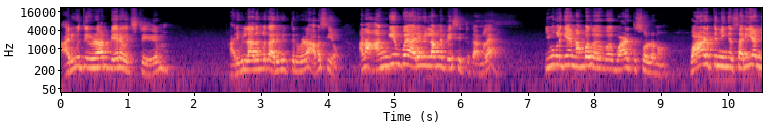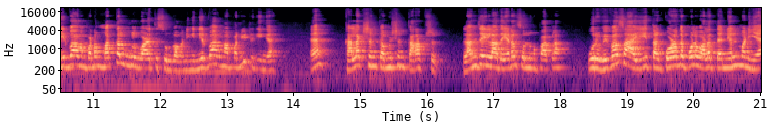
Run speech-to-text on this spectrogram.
அறிவு திருவிழான்னு பேரை வச்சுட்டு அறிவில்லாதவங்களுக்கு அறிவு திருவிழா அவசியம். ஆனால் அங்கேயும் போய் அறிவு இல்லாமல் பேசிகிட்டு இருக்காங்களே இவங்களுக்கு ஏன் நம்ம வாழ்த்து சொல்லணும்? வாழ்த்து நீங்கள் சரியாக நிர்வாகம் பண்ண மக்கள் உங்களுக்கு வாழ்த்து சொல்லுவாங்க. நீங்கள் நிர்வாகமாக பண்ணிட்டு இருக்கீங்க கலெக்ஷன் கமிஷன் கரப்ஷன் லஞ்சம் இல்லாத இடம் சொல்லுங்கள் பார்க்கலாம் ஒரு விவசாயி தன் குழந்தை போல் வளர்த்த நெல்மணியை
